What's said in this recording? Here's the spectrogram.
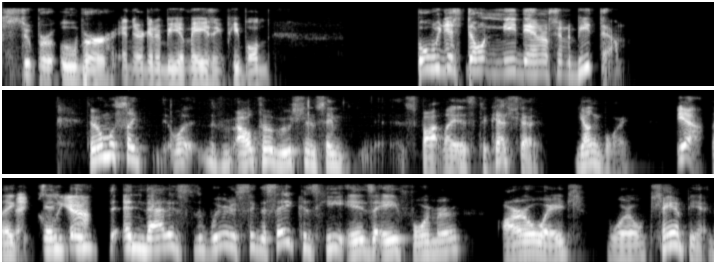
super uber and they're going to be amazing people. But we just don't need Danielson to beat them. They're almost like what I'll throw Rush in the same spotlight as Takeshita, young boy. Yeah. Like, and, yeah. and and that is the weirdest thing to say because he is a former ROH world champion,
